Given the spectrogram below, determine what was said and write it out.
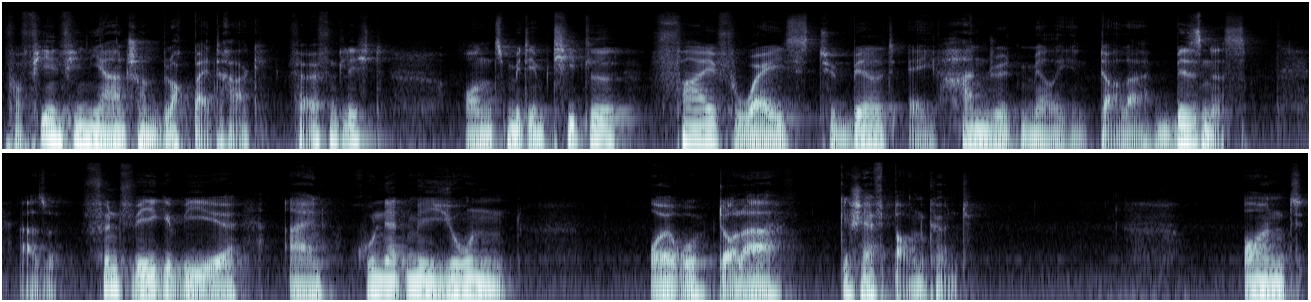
vor vielen, vielen Jahren schon einen Blogbeitrag veröffentlicht und mit dem Titel Five Ways to Build a 100 Million Dollar Business. Also fünf Wege, wie ihr ein 100 Millionen Euro Dollar Geschäft bauen könnt. Und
